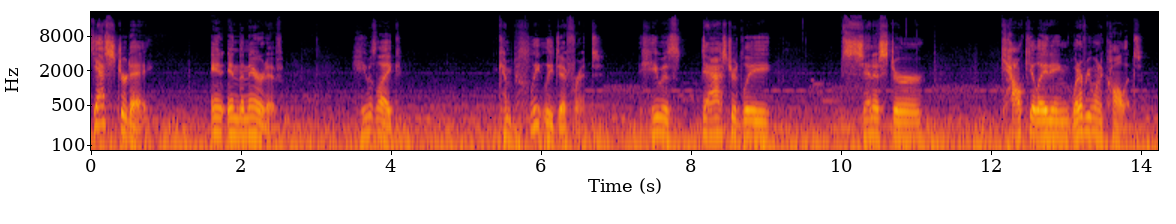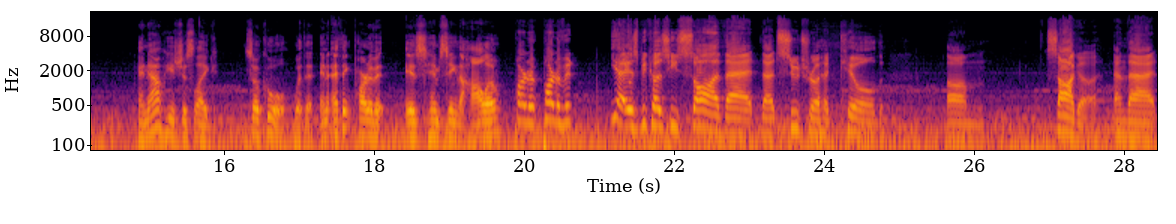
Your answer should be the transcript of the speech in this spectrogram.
yesterday, in, in the narrative, he was like completely different. He was dastardly, sinister, calculating, whatever you want to call it. And now he's just like so cool with it. And I think part of it is him seeing the hollow. part of part of it yeah is because he saw that that Sutra had killed um Saga and that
